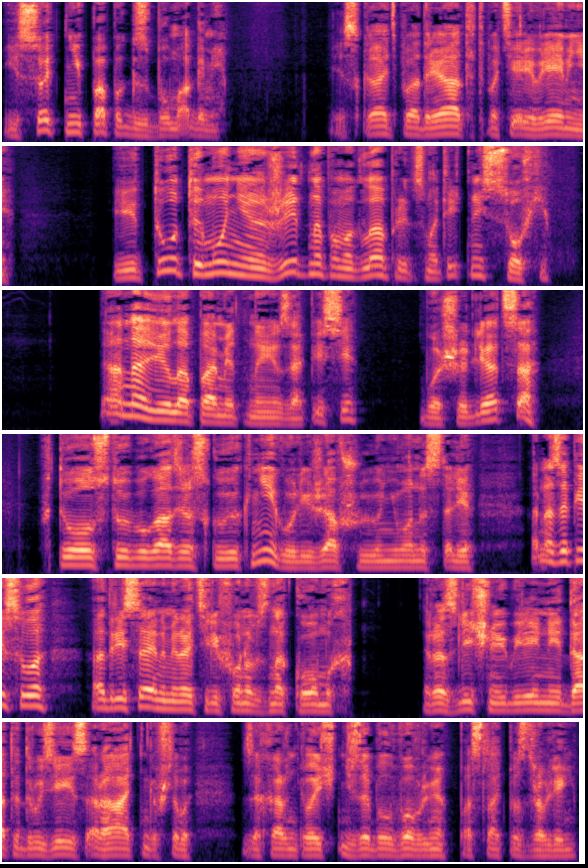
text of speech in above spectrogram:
и сотни папок с бумагами. Искать подряд — это потеря времени. И тут ему неожиданно помогла предусмотрительность Софьи. Она вела памятные записи, больше для отца. В толстую бухгалтерскую книгу, лежавшую у него на столе, она записывала адреса и номера телефонов знакомых, различные юбилейные даты друзей и соратников, чтобы Захар Николаевич не забыл вовремя послать поздравления.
